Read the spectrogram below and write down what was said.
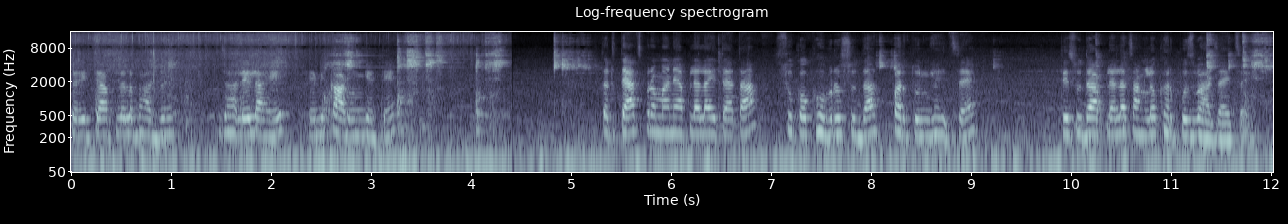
तर इथे आपल्याला भाजून झालेलं आहे. हे मी काढून घेते. तर त्याचप्रमाणे आपल्याला इथे आता सुकं खोबरं सुद्धा परतून घ्यायचं आहे ते सुद्धा आपल्याला चांगलं खरपूस भाजायचं आहे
